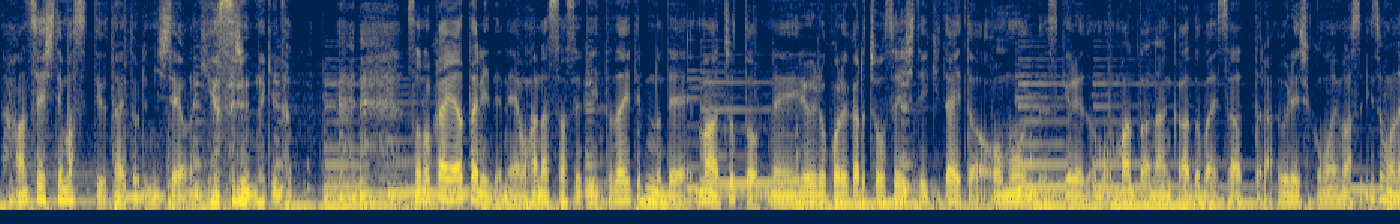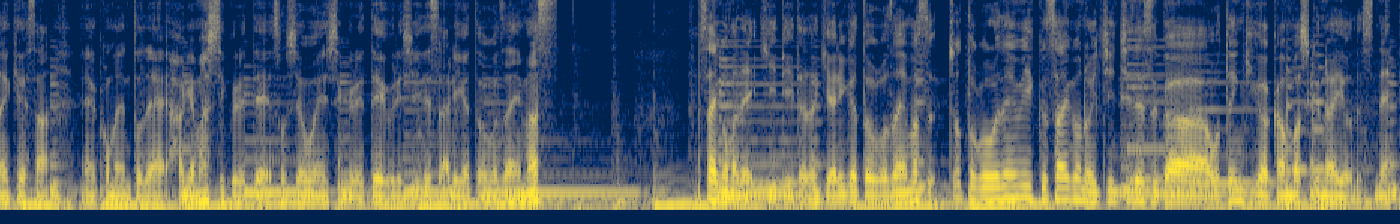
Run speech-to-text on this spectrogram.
反省してますっていうタイトルにしたような気がするんだけど その回あたりでねお話しさせていただいてるのでまあちょっとねいろいろこれから調整していきたいとは思うんですけれどもまた何かアドバイスあったら嬉しく思います。いつもね K さん、えー、コメントで励ましてくれてそして応援してくれて嬉しいです。ありがとうございます。最後まで聞いていただきありがとうございます。ちょっとゴールデンウィーク最後の一日ですが、お天気が芳しくないようですね。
